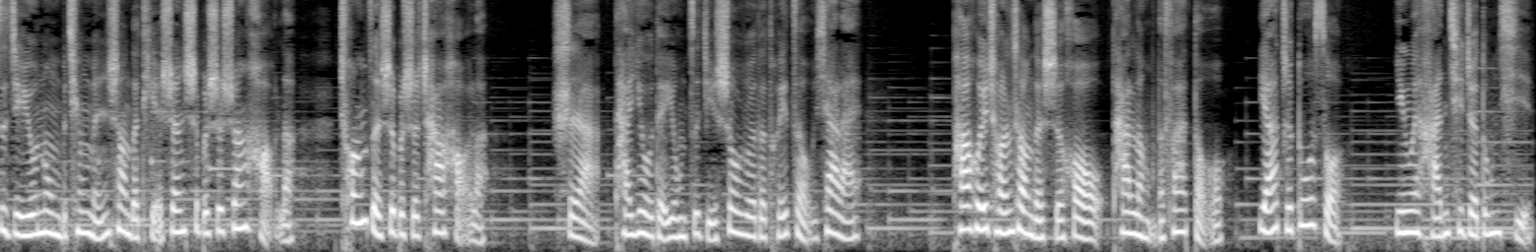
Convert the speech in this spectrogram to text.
自己又弄不清门上的铁栓是不是拴好了，窗子是不是插好了。是啊，他又得用自己瘦弱的腿走下来。爬回床上的时候，他冷得发抖，牙直哆嗦，因为寒气这东西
